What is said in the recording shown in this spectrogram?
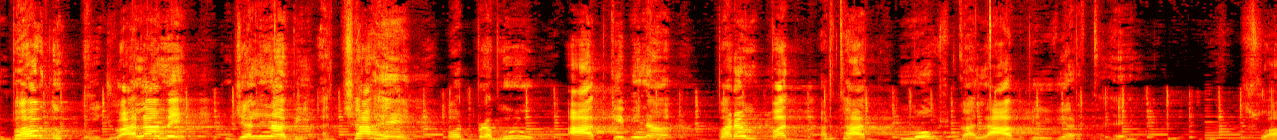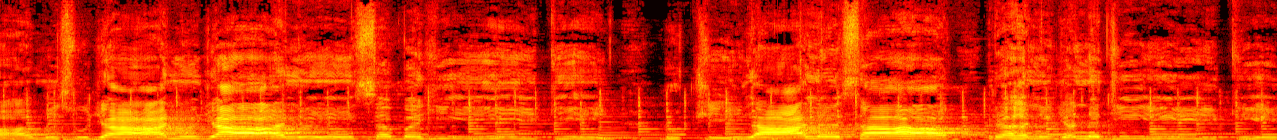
भव दुख की ज्वाला में जलना भी अच्छा है और प्रभु आपके बिना परम पद, अर्थात मोक्ष का लाभ भी व्यर्थ है। स्वामी सुजानु जानी सब ही की रुचि लाल सा रहनी जन जी की,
